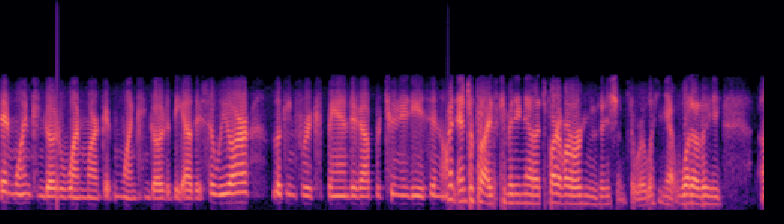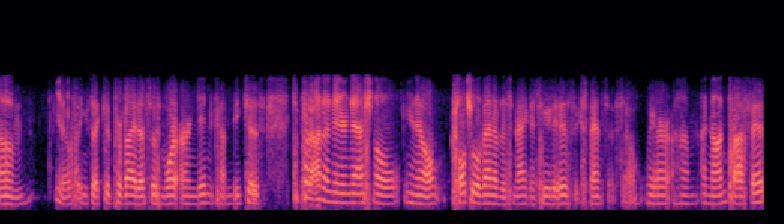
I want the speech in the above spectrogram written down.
then one can go to one market and one can go to the other. So we are looking for expanded opportunities. In all. an enterprise committee now that's part of our organization. So we're looking at what are the um, you know things that could provide us with more earned income because to put on an international you know cultural event of this magnitude is expensive. So we're um, a nonprofit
